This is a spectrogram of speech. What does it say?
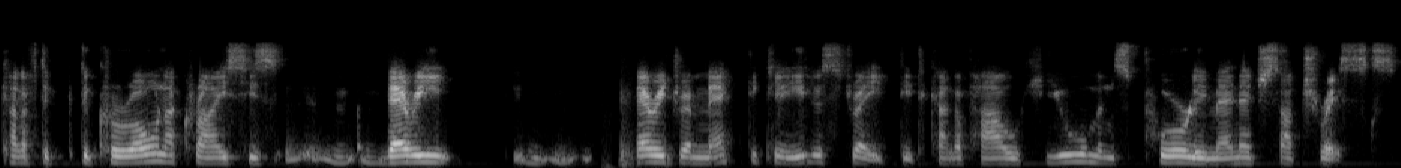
kind of the, the corona crisis very very dramatically illustrated kind of how humans poorly manage such risks.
